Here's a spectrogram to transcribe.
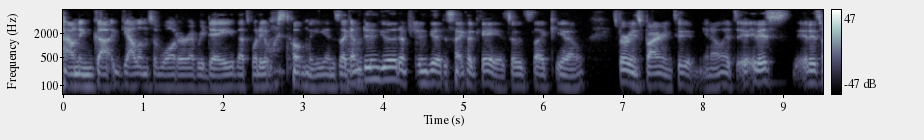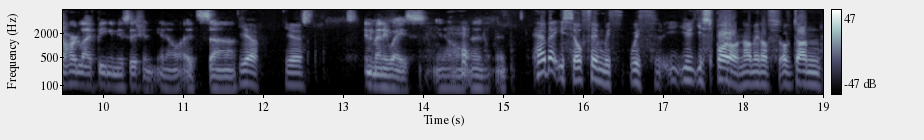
pounding ga- gallons of water every day. That's what he always told me. And it's like, I'm doing good. I'm doing good. It's like, okay. So it's like, you know, it's very inspiring too. You know, it's it is it is a hard life being a musician. You know, it's uh, yeah, yeah. in many ways. You know, and, and How about yourself then? With with you, you're spot on. I mean, I've I've done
